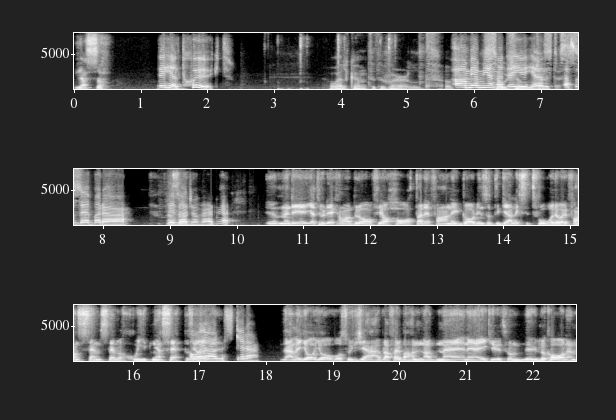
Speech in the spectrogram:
Jaså? Det är helt sjukt. Welcome to the world of... Ja, men jag menar det är ju helt... justice. Alltså det är bara... Det är Alltså- värre och värre. Ja, Men det, jag tror det kan vara bra, för jag hatade fan i Guardians of the Galaxy 2. Det var ju fan sämsta jävla skit ni har sett. Alltså, Åh, jag, jag älskar det. nej, men jag, jag var så jävla förbannad när, när jag gick ut från eh, lokalen.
